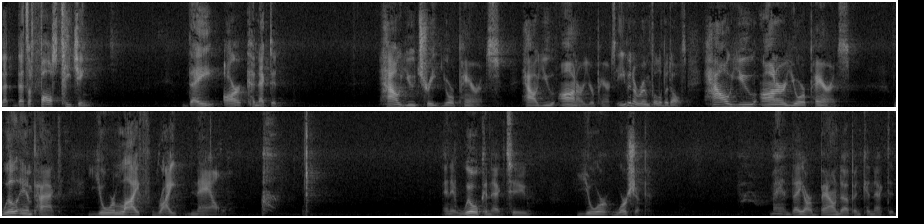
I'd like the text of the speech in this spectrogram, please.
That, that's a false teaching. They are connected. How you treat your parents, how you honor your parents, even a room full of adults, how you honor your parents will impact your life right now. and it will connect to your worship. Man, they are bound up and connected.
